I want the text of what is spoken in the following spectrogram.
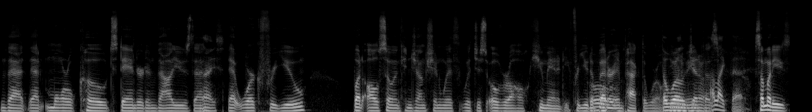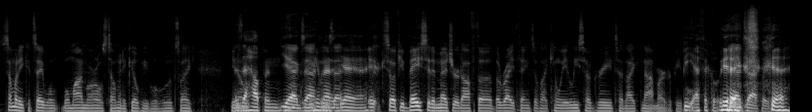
that that moral code, standard, and values that Nice. that work for you, but also in conjunction with with just overall humanity for you to better Oh. impact the world. The world I in mean? general. I like that. somebody somebody could say, well, well, my morals tell me to kill people. Well, It's like, you is know, that helping? yeah, exactly. Humanity? that- yeah, yeah. it, so if you base it and measure it off the the right things of like, can we at least agree to like not murder people? Be ethical. Yeah, Yeah, exactly. yeah,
